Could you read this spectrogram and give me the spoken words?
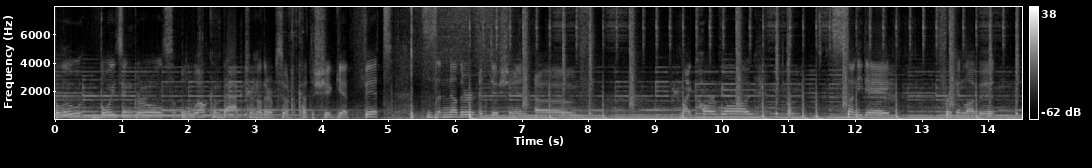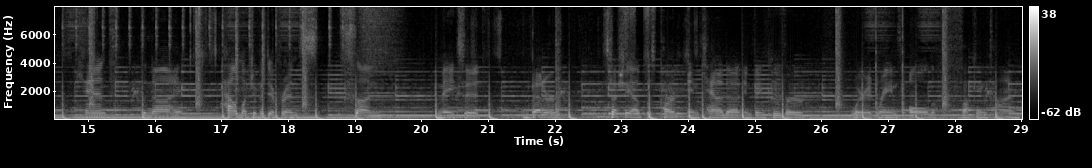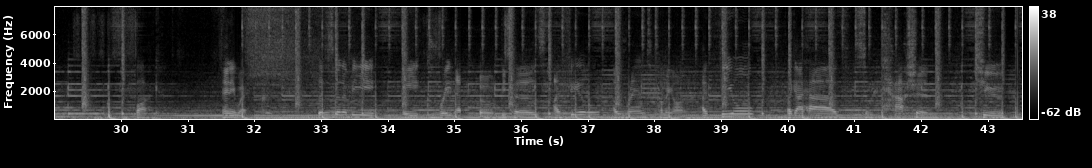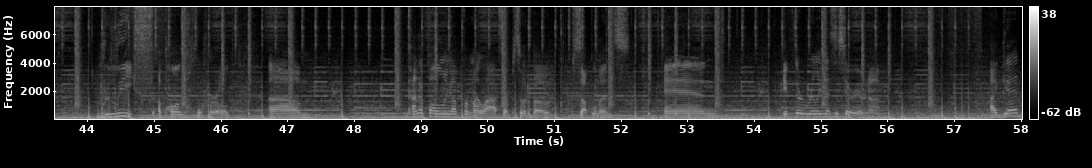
Hello, boys and girls. Welcome back to another episode of Cut the Shit Get Fit. This is another edition of my car vlog. Sunny day. Freaking love it. Can't deny how much of a difference sun makes it better. Especially out this part in Canada, in Vancouver, where it rains all the fucking time fuck. Anyway, this is gonna be a great episode because I feel a rant coming on. I feel like I have some passion to release upon the world. Um, kind of following up from my last episode about supplements and if they're really necessary or not. I get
